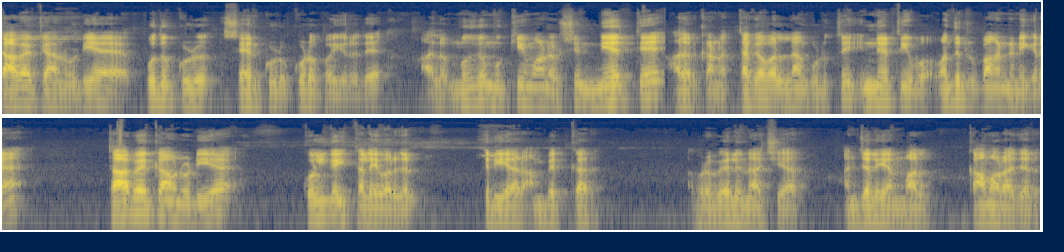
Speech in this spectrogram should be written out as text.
தாவேக்கானுடைய பொதுக்குழு செயற்குழு கூட போகிறது. அதில் மிக முக்கியமான விஷயம் நேர்த்தே அதற்கான தகவல்லாம் கொடுத்து இந்நேரத்துக்கு வந்துட்டு இருப்பாங்கன்னு நினைக்கிறேன். தாவேக்காவினுடைய கொள்கை தலைவர்கள் பெரியார் அம்பேத்கர் அப்புறம் வேலுநாச்சியார் அஞ்சலி அம்மாள் காமராஜர்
